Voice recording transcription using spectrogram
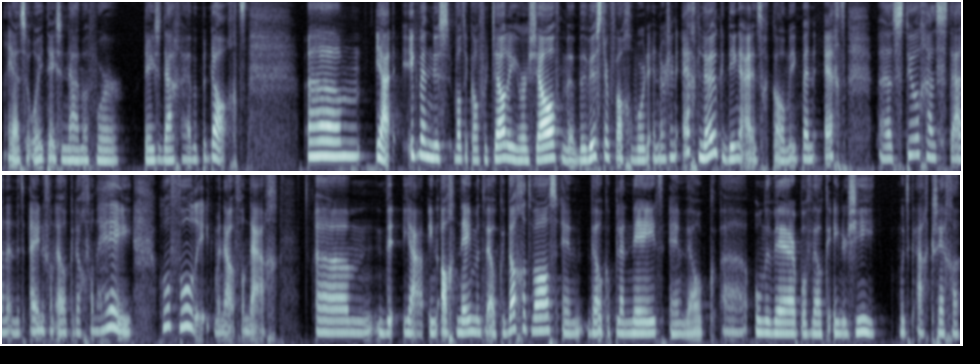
nou ja, ze ooit deze namen voor deze dagen hebben bedacht. Um, ja, ik ben dus, wat ik al vertelde, hier zelf me bewuster van geworden. En daar zijn echt leuke dingen uitgekomen. Ik ben echt uh, stil gaan staan aan het einde van elke dag van... hey, hoe voelde ik me nou vandaag? Um, de, ja, in acht nemend welke dag het was en welke planeet en welk uh, onderwerp of welke energie moet ik eigenlijk zeggen,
